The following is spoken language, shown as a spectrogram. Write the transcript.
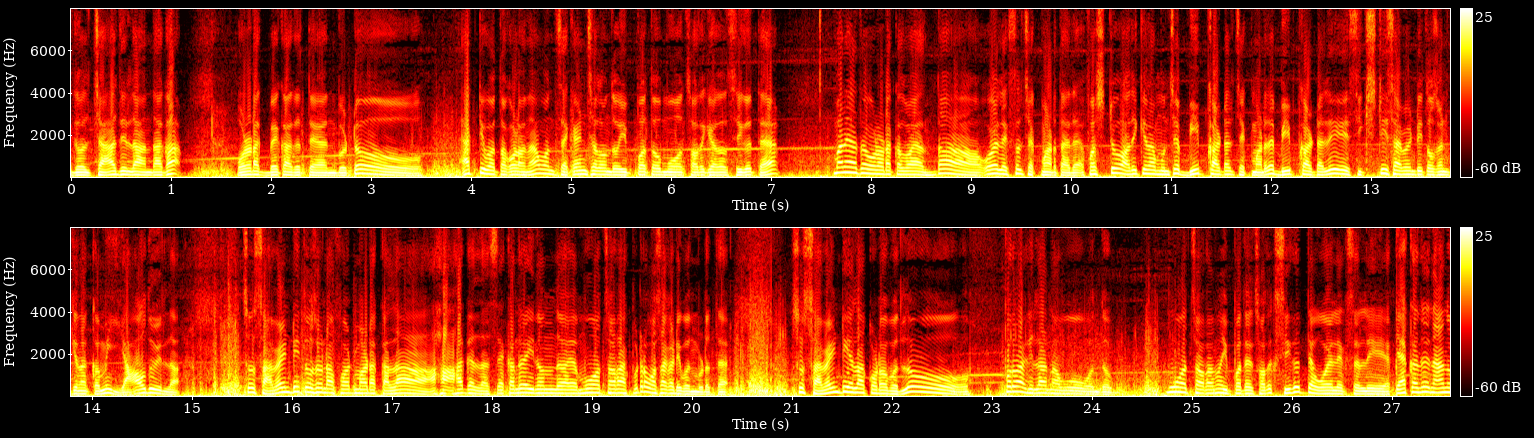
ಇದ್ರಲ್ಲಿ ಚಾರ್ಜ್ ಇಲ್ಲ ಅಂದಾಗ ಓಡಾಡಕ್ಕೆ ಬೇಕಾಗುತ್ತೆ ಅಂದ್ಬಿಟ್ಟು ಆ್ಯಕ್ಟಿವ ತೊಗೊಳ್ಳೋಣ ಒಂದು ಸೆಕೆಂಡ್ಸಲ್ಲಿ ಒಂದು ಇಪ್ಪತ್ತು, ಮೂವತ್ತು ಸಾವಿರಕ್ಕೆ ಯಾವ್ದು ಸಿಗುತ್ತೆ. ಮನೆ ಹತ್ರ ಓಡಾಡೋಕ್ಕಲ್ವಾ ಅಂತ ಓ ಎಲ್ ಎಕ್ಸಲ್ಲಿ ಚೆಕ್ ಮಾಡ್ತಾ ಇದೆ. ಫಸ್ಟು ಅದಕ್ಕಿಂತ ಮುಂಚೆ ಬೀಪ್ ಕಾರ್ಟಲ್ಲಿ ಚೆಕ್ ಮಾಡಿದೆ. ಬೀಪ್ ಕಾರ್ಟಲ್ಲಿ ಸಿಕ್ಸ್ಟಿ ಸೆವೆಂಟಿ ತೌಸಂಡ್ಕಿಂತ ಕಮ್ಮಿ ಯಾವುದೂ ಇಲ್ಲ. ಸೊ ಸೆವೆಂಟಿ ತೌಸಂಡ್ ಅಫೋರ್ಡ್ ಮಾಡೋಕ್ಕಲ್ಲ ಆಗಲ್ಲ. ಯಾಕಂದರೆ ಇನ್ನೊಂದು ಮೂವತ್ತು ಸಾವಿರ ಹಾಕ್ಬಿಟ್ರೆ ಹೊಸ ಗಾಡಿ ಬಂದ್ಬಿಡುತ್ತೆ. ಸೊ ಸೆವೆಂಟಿ ಎಲ್ಲ ಕೊಡೋ ಬದಲು ಪರವಾಗಿಲ್ಲ, ನಾವು ಒಂದು ಮೂವತ್ತು ಸಾವಿರನೋ ಇಪ್ಪತ್ತೈದು ಸಾವಿರಕ್ಕೆ ಸಿಗುತ್ತೆ ಓ ಎಲ್ ಎಕ್ಸಲ್ಲಿ ಯಾಕಂದರೆ ನಾನು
